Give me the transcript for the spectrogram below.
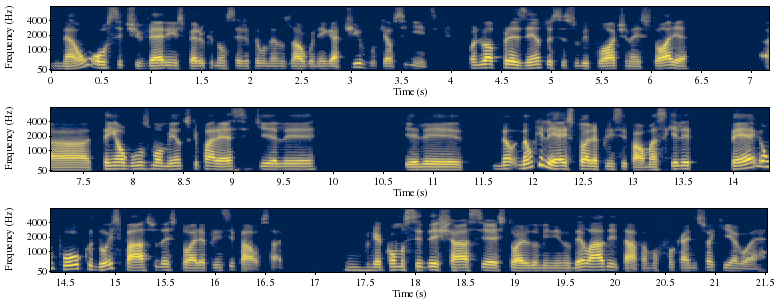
não, ou se tiverem, espero que não seja pelo menos algo negativo, que é o seguinte, quando eu apresento esse subplot na história, uh, tem alguns momentos que parece que ele, ele, não, não que ele é a história principal, mas que ele pega um pouco do espaço da história principal, sabe? Uhum. Porque é como se deixasse a história do menino de lado e tá, vamos focar nisso aqui agora.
